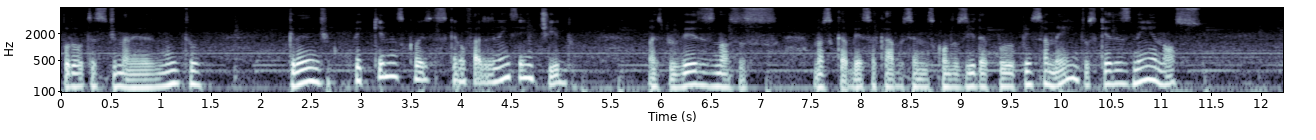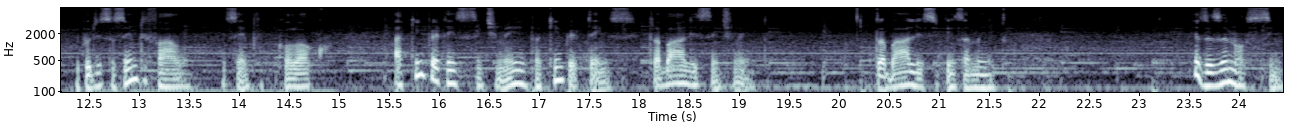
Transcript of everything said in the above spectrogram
por outras de maneira muito grande, com pequenas coisas que não fazem nem sentido. Mas por vezes nossos, nossa cabeça acaba sendo conduzida por pensamentos que às vezes nem é nosso. E por isso eu sempre falo e sempre coloco a quem pertence esse sentimento, a quem pertence. Trabalhe esse sentimento. Trabalhe esse pensamento e às vezes é nosso, sim.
